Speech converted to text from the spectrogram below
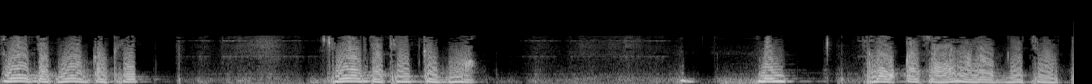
เมื่อจะว่างก็คิดเมื่อจะคิดก็ว่างมันถูกกระแสอารมณ์ในใจพ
